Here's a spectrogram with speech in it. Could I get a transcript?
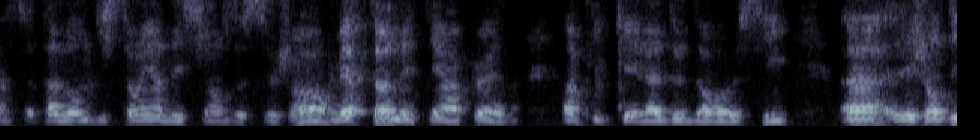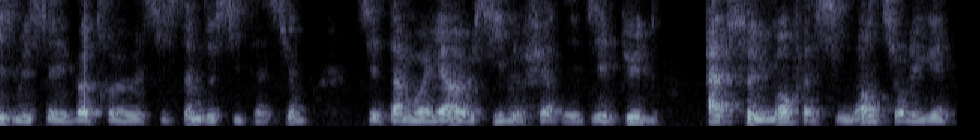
un certain nombre d'historiens des sciences de ce genre, Merton était un peu impliqué là-dedans aussi, euh, les gens disent, mais c'est votre système de citation c'est un moyen aussi de faire des études absolument fascinantes sur les,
